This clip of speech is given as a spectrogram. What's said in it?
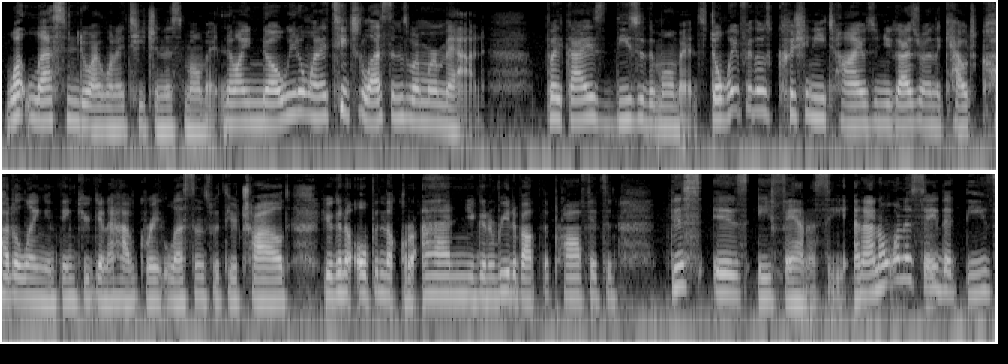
what lesson do I want to teach in this moment? Now I know we don't want to teach lessons when we're mad. But guys, these are the moments. Don't wait for those cushiony times when you guys are on the couch cuddling and think you're going to have great lessons with your child. You're going to open the Quran, you're going to read about the prophets and this is a fantasy. And I don't want to say that these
